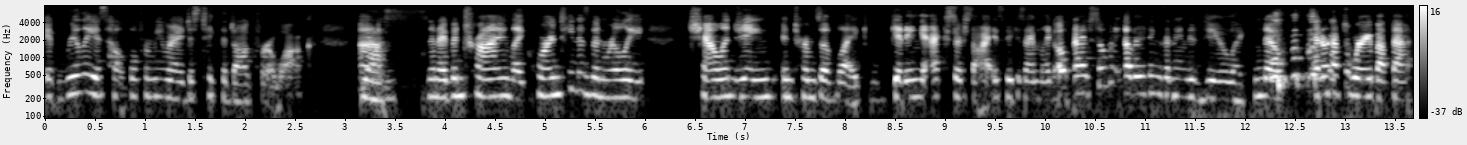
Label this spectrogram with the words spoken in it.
it really is helpful for me when i just take the dog for a walk um, Yes. and i've been trying like quarantine has been really challenging in terms of like getting exercise because i'm like oh i have so many other things i need to do. Like no i don't have to worry about that.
